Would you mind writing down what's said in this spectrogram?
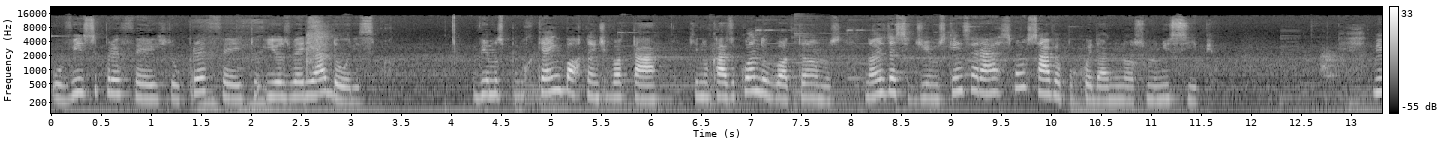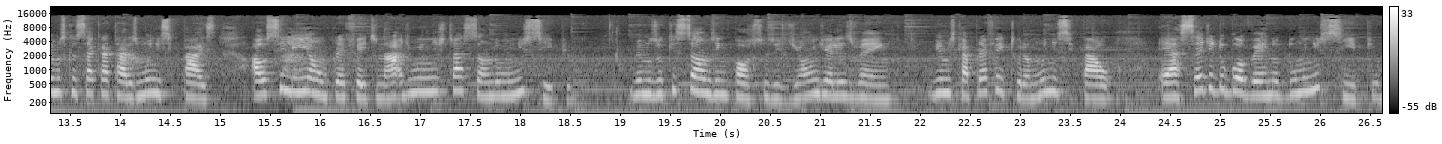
o vice-prefeito, o prefeito e os vereadores. Vimos por que é importante votar, que no caso, quando votamos, nós decidimos quem será responsável por cuidar do nosso município vimos que os secretários municipais auxiliam o prefeito na administração do município. Vimos o que são os impostos e de onde eles vêm. Vimos que a prefeitura municipal é a sede do governo do município.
